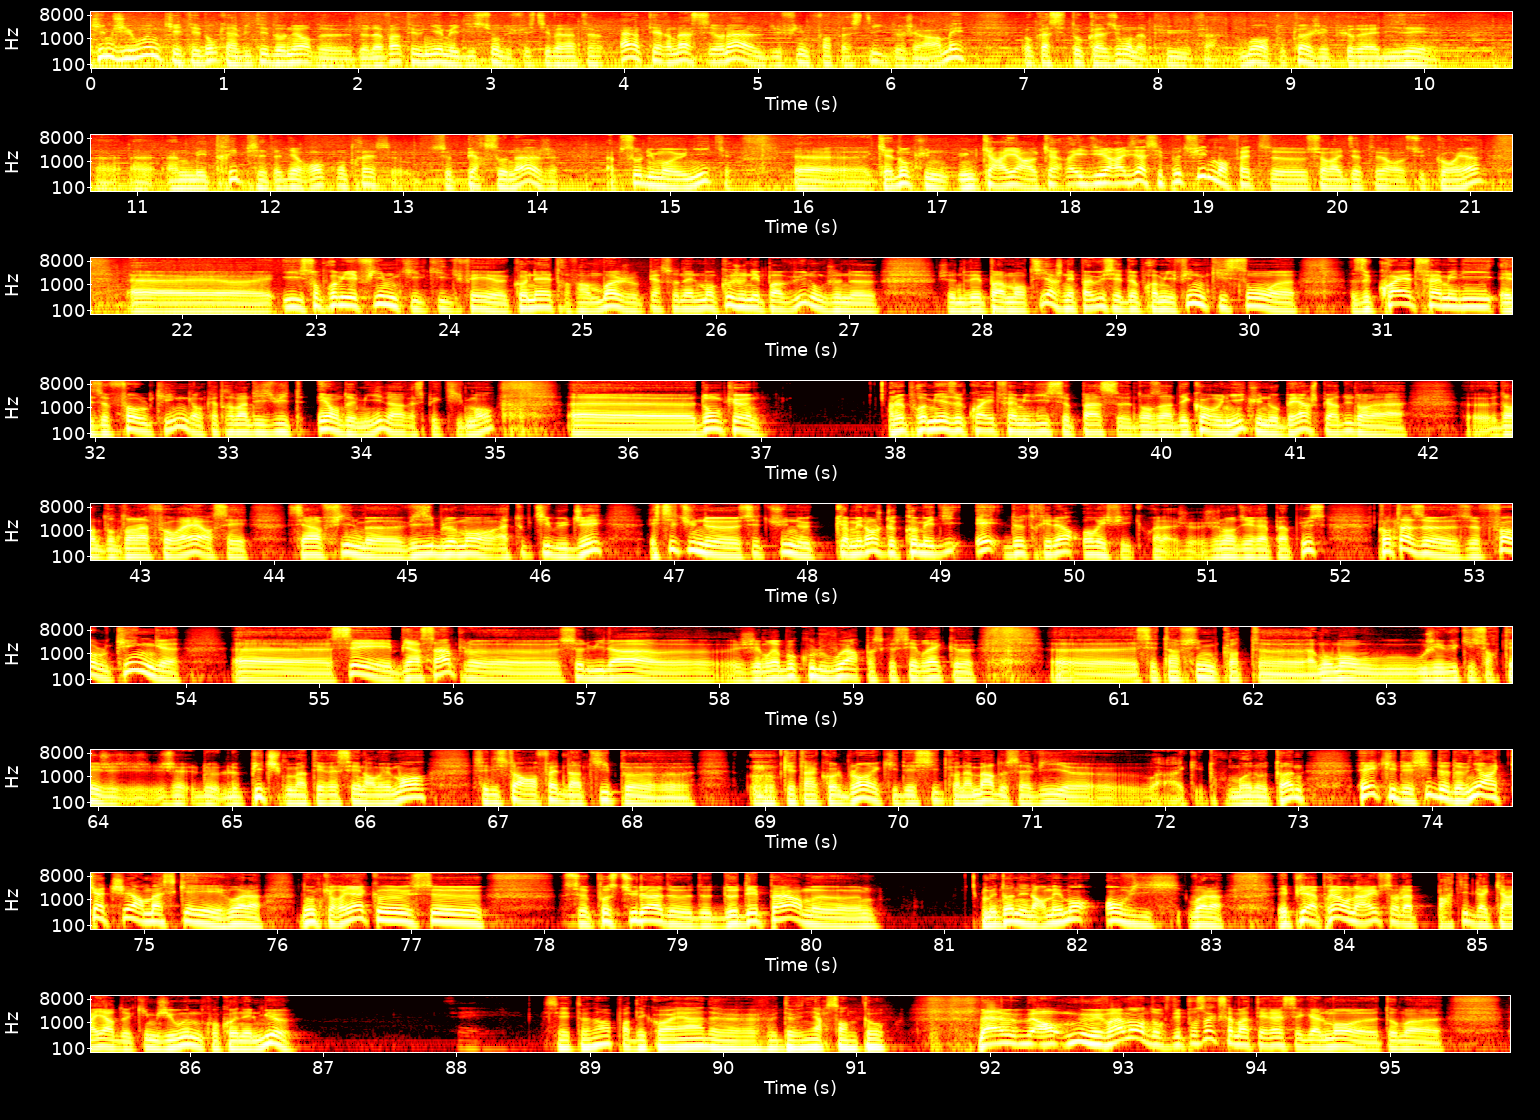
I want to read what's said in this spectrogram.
Kim Ji-woon, qui était donc invité d'honneur de, la 21e édition du Festival inter- international du film fantastique de Gérard May. Donc à cette occasion, on a pu, enfin moi en tout cas, j'ai pu réaliser un, un- de mes trips, c'est-à-dire rencontrer ce personnage absolument unique, euh, qui a donc une, carrière. Il a réalisé assez peu de films en fait, ce, réalisateur sud-coréen. Euh, son premier film qu'il qu'il fait euh, connaître, enfin moi je, personnellement que je n'ai pas vu, donc je ne, je ne vais pas mentir, je n'ai pas vu ces deux premiers films qui sont The Quiet Family et The Fall King en 98 et en 2000 hein, respectivement. Donc le premier, The Quiet Family, se passe dans un décor unique, une auberge perdue dans la, euh, forêt. C'est un film euh, visiblement à tout petit budget et c'est un mélange de comédie et de thriller horrifique. Voilà, je, je n'en dirai pas plus. Quant à The, The Fall King, euh, c'est bien simple. euh, Celui-là, euh, j'aimerais beaucoup le voir parce que c'est vrai que c'est un film, quand, à un moment où, j'ai vu qu'il sortait, le, pitch m'intéressait énormément. C'est l'histoire en fait d'un type qui est un col blanc et qui décide qu'on a marre de sa vie, euh, voilà, qu'il trouve monotone, et qui décide de devenir un catcheur masqué. Voilà. Donc rien que ce, ce postulat de, de- de départ me me donne énormément envie. Voilà. Et puis après, on arrive sur la partie de la carrière de Kim Ji-woon qu'on connaît le mieux. C'est étonnant pour des Coréens de devenir Santo. Bah, mais en- mais vraiment, donc c'est pour ça que ça m'intéresse également, euh, Thomas.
